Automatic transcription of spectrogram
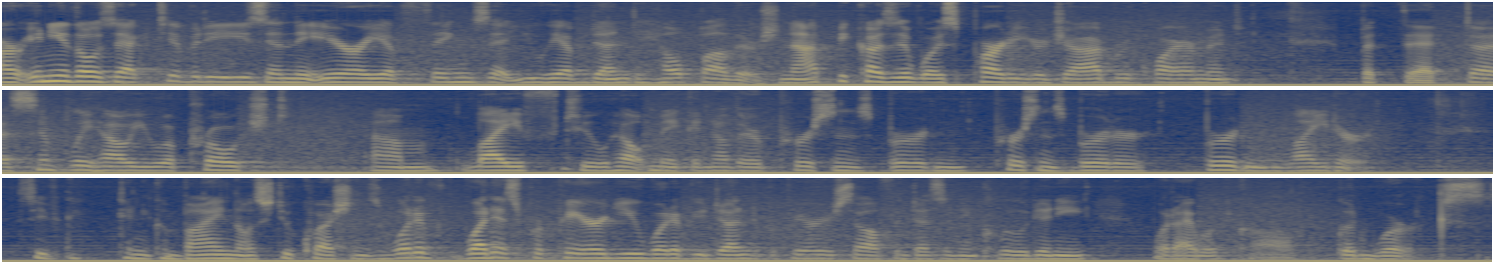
are any of those activities in the area of things that you have done to help others? Not because it was part of your job requirement, but that uh, simply how you approached um, life to help make another person's burden, person's burden, burden lighter. So you can combine those two questions. What have, what has prepared you? What have you done to prepare yourself? And does it include any, what I would call, good works?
